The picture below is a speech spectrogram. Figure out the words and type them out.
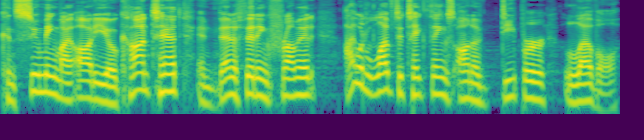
consuming my audio content and benefiting from it, I would love to take things on a deeper level.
